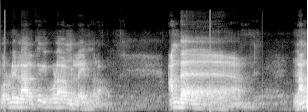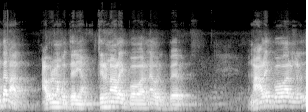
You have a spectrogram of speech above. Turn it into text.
பொருள் இல்லாருக்கு இவ்வுலகம் இல்லை என்கிறோம் அந்த நந்தனார் அவர் நமக்கு தெரியும். திருநாளை போவார்னு அவருக்கு பேர். நாளை போவாருங்கிறது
